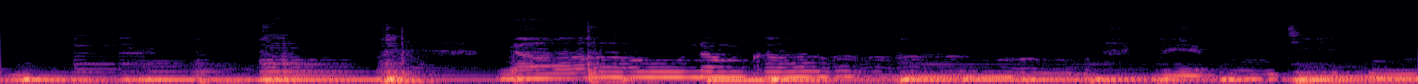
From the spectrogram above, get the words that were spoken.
งหนาวนำค้างเด็บจิต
